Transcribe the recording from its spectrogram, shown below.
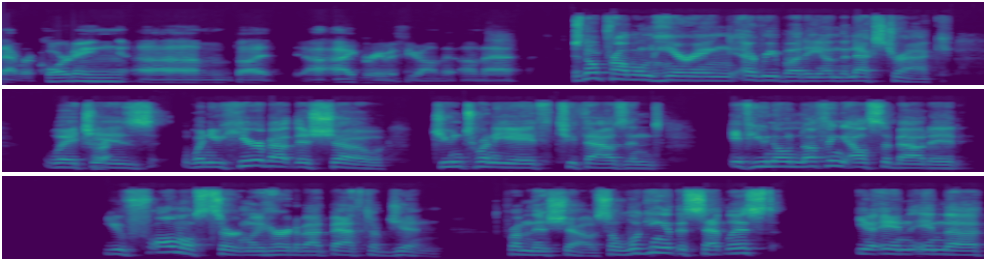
that recording, um, but I, I, agree with you on the, on that. There's no problem hearing everybody on the next track, which Correct. is when you hear about this show, June 28th, 2000. If you know nothing else about it, you've almost certainly heard about Bathtub Gin from this show. So looking at the set list, you know, in in the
